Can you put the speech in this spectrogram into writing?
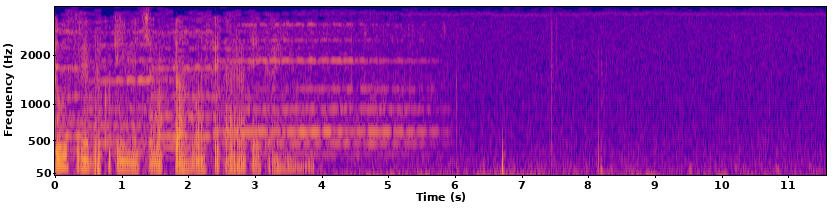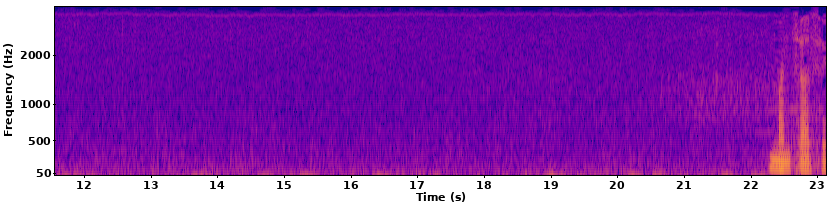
दूसरे भ्रुकुटी में चमकता हुआ सितारा देख रही हूँ। मनसा से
